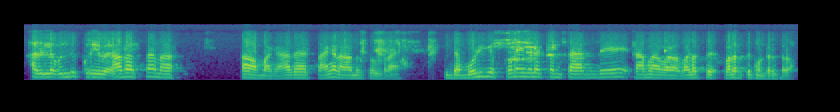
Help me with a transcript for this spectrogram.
அதுல வந்து குறைவு இருக்கு? அதைத்தான் நான் ஆமாங்க அதை தாங்க நானும் சொல்றேன். இந்த மொழியை புனை விளக்கம் சார்ந்தே நாம வ- வளர்த்து வளர்த்து கொண்டிருக்கிறோம்.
